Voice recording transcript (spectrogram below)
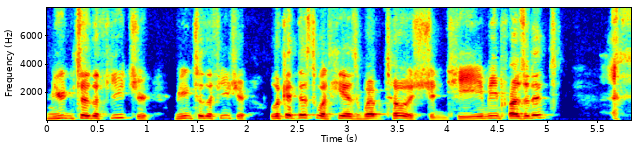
Mutants of the future. Mutants of the future. Look at this one. He has webbed toes. Should he be president?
